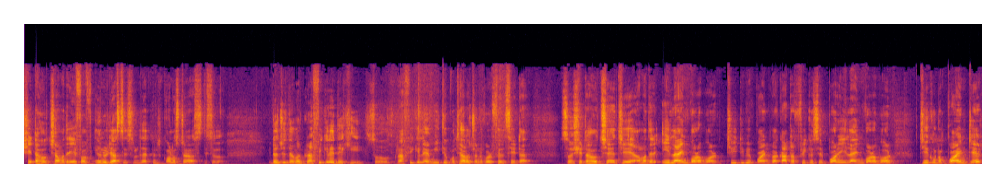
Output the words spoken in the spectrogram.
সেটা হচ্ছে আমাদের এফ অফ ইউনিট আসতেছিল দ্যাট মিনস কনস্ট্যান্ট আসতেছিল। এটা যদি আমরা গ্রাফিক্যালি দেখি সো গ্রাফিক্যালি আমি ইতিমধ্যে আলোচনা করে ফেলছি এটা। সো সেটা হচ্ছে যে আমাদের এই লাইন বরাবর থ্রি ডিবি পয়েন্ট বা কাট অফ ফ্রিকোয়েন্সির পরে এই লাইন বরাবর যে কোনো পয়েন্টের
